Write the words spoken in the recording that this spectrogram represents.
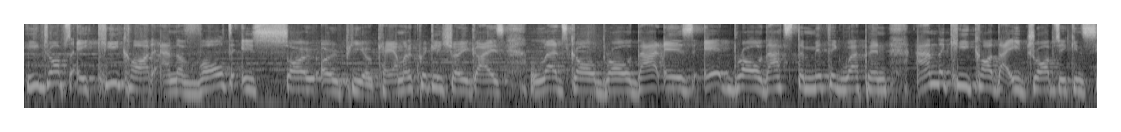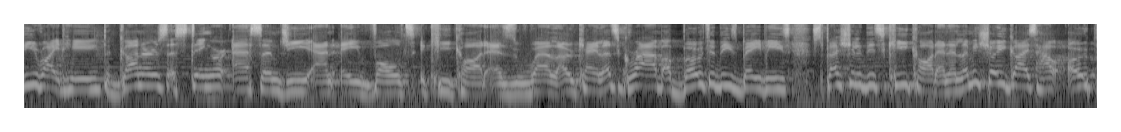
He drops a key card and the vault is so OP, okay? I'm gonna quickly show you guys. Let's go, bro. That is it, bro. That's the mythic weapon and the key card that he drops. You can see right here, the Gunnar's, Stinger, SMG, and a vault key card as well. Okay, let's grab both of these babies, especially this key card, and then let me show you guys how OP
